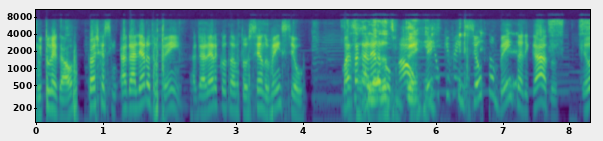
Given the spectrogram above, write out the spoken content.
Muito legal. Eu acho que, assim, a galera do bem, a galera que eu tava torcendo, venceu. Mas a A galera, galera do, do mal bem. meio que venceu também, tá ligado? Eu,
